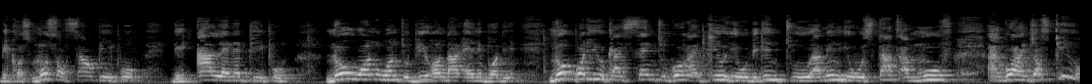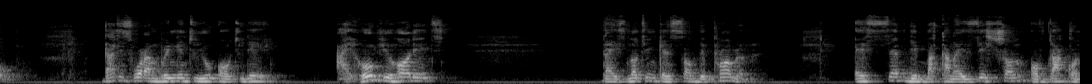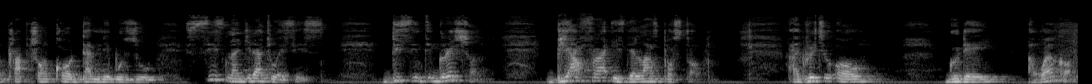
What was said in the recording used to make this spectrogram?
Because most of South people, they are learned people. No one want to be under anybody. Nobody you can send to go and kill, he will begin to, I mean, he will start and move and go and just kill. That is what I'm bringing to you all today. I hope you heard it. There is nothing can solve the problem except the balkanization of that contraption called Daminebuzu sees Nigeria to exist. Disintegration. Biafra is the last bus stop. I greet you all. Good day and welcome.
